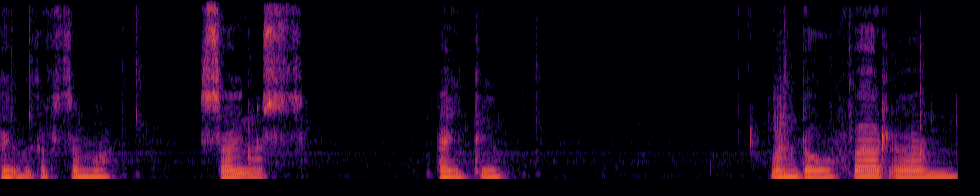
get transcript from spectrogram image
Okay, we have some uh, signs. 80 Wendover and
